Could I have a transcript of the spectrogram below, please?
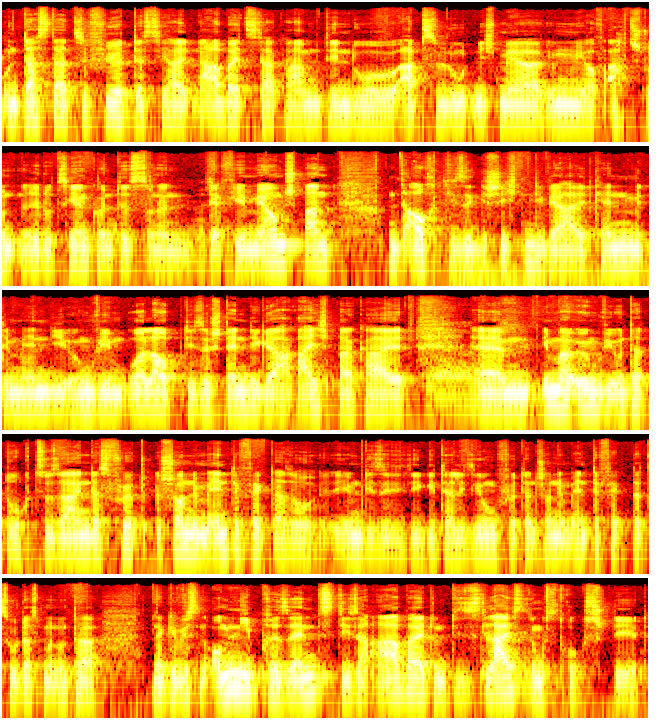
Und das dazu führt, dass sie halt einen Arbeitstag haben, den du absolut nicht mehr irgendwie auf acht Stunden reduzieren könntest, sondern der viel mehr umspannt und auch diese Geschichten, die wir halt kennen mit dem Handy irgendwie im Urlaub, diese ständige Erreichbarkeit, ja. ähm, immer irgendwie unter Druck zu sein, das führt schon im Endeffekt, also eben diese Digitalisierung führt dann schon im Endeffekt dazu, dass man unter einer gewissen Omnipräsenz dieser Arbeit und dieses Leistungsdrucks steht.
